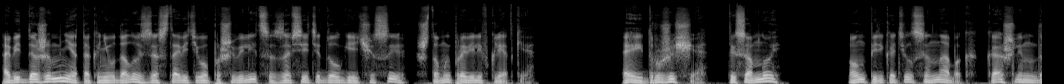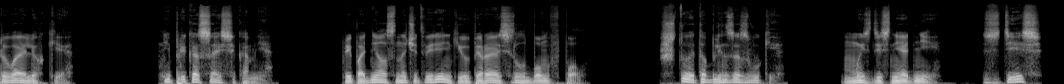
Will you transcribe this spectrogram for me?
А ведь даже мне так и не удалось заставить его пошевелиться за все те долгие часы, что мы провели в клетке. «Эй, дружище, ты со мной?» Он перекатился на бок, кашлем надрывая легкие. «Не прикасайся ко мне приподнялся на четвереньки, упираясь лбом в пол. «Что это, блин, за звуки? Мы здесь не одни. Здесь?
